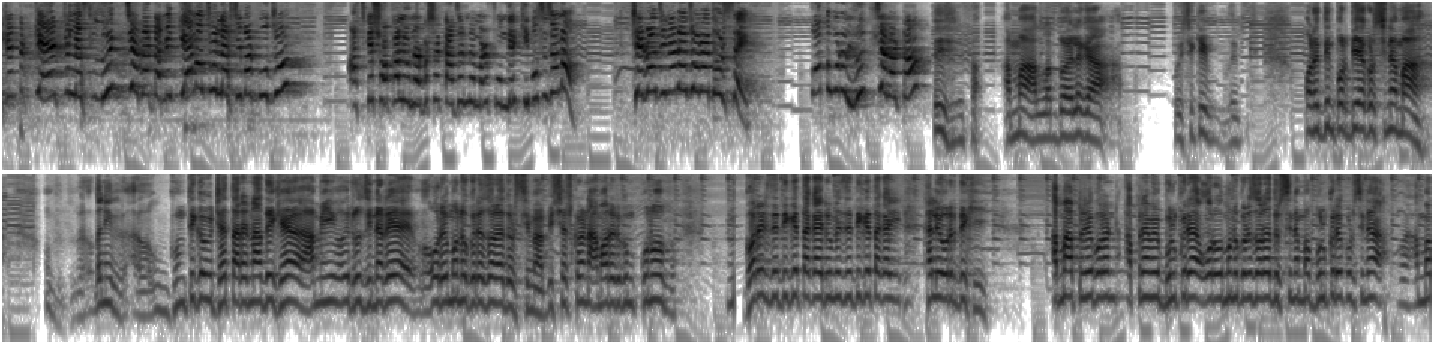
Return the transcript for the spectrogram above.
এটা একটা ক্যারেক্টারলেস লুচ্চা ব্যাটা আমি কেন চলে আসি এবার বুঝো। আজকে সকালে ওনার বাসার কাজের মেম্বার ফোন দিয়ে কি বলছে জানো? সে রজিনারও জড়ায় ধরছে। কত বড় লুচ্চা ব্যাটা। আম্মা আল্লাহ দয় লাগে হয়েছে কি অনেকদিন পর বিয়ে করছি না মা। মানে ঘুম থেকে উঠে তারে না দেখে আমি ওই রোজিনারে ওরে মনে করে জড়াই ধরছি মা। বিশ্বাস করেন আমার এরকম কোনো ঘরের যেদিকে তাকাই রুমে যেদিকে তাকাই খালি ওরে দেখি। আম্মা আপনি বলেন আপনি আমি ভুল করে ওর মনে করে জড়াই ধরছি না আম্মা ভুল করে করছি না? আম্মা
